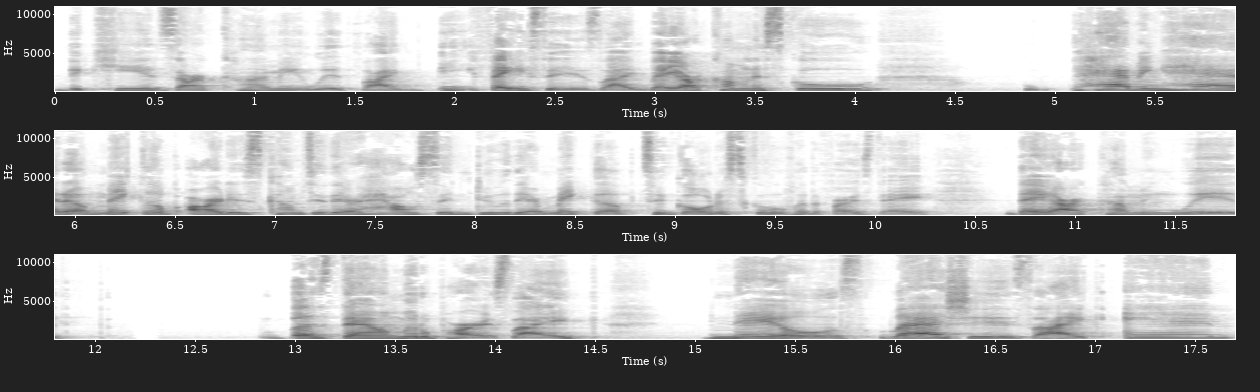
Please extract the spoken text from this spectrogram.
the kids are coming with like beat faces. Like they are coming to school having had a makeup artist come to their house and do their makeup to go to school for the first day. They are coming with bust down middle parts like nails, lashes, like and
